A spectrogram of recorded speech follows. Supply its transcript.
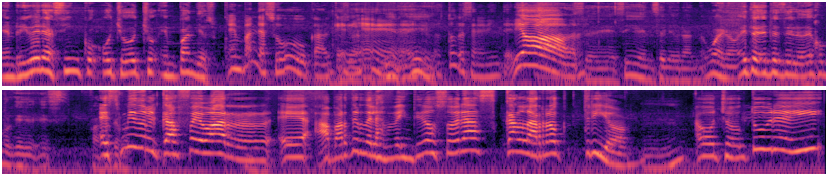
en Rivera 588 en Pan de Azúcar. En pan de azúcar, qué bien. bien. Los toques en el interior. Se siguen celebrando. Bueno, este, este se lo dejo porque es. Smithel Café Bar, eh, a partir de las 22 horas, Carla Rock Trio. Ujú. A 8 de octubre y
